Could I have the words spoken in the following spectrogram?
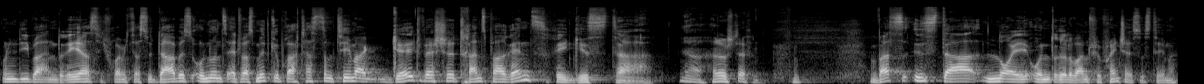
Und lieber Andreas, ich freue mich, dass du da bist und uns etwas mitgebracht hast zum Thema Geldwäsche-Transparenzregister. Ja, hallo Steffen. Was ist da neu und relevant für Franchise-Systeme?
